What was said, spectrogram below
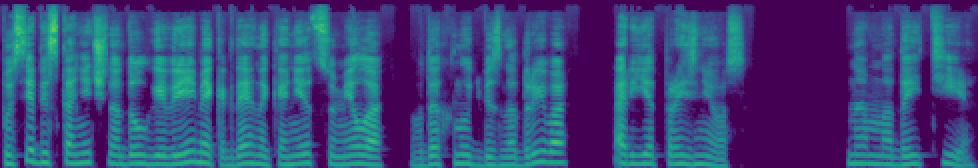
Спустя бесконечно долгое время, когда я наконец сумела вдохнуть без надрыва, Ариет произнес. «Нам надо идти.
